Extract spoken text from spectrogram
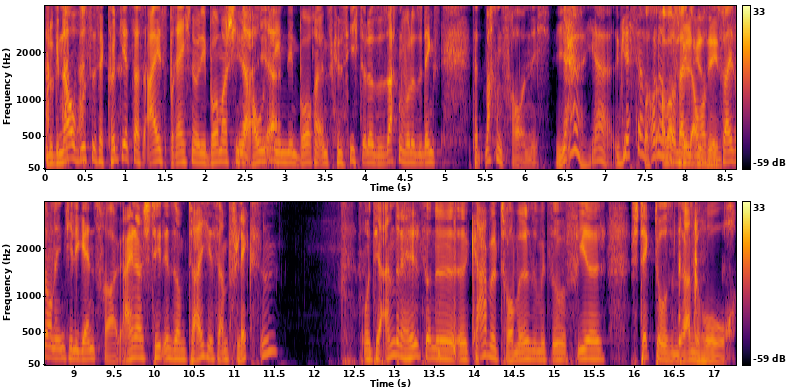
Und du genau wusstest, er könnte jetzt das Eis brechen oder die Bohrmaschine ja, haut dem den Bohrer ins Gesicht oder so Sachen Sachen, wo du so denkst, das machen Frauen nicht. Ja, ja. Gestern Was, auch noch aber so vielleicht, auch, gesehen. vielleicht auch eine Intelligenzfrage. Einer steht in so einem Teich, ist am Flexen und der andere hält so eine äh, Kabeltrommel so mit so vier Steckdosen dran hoch.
